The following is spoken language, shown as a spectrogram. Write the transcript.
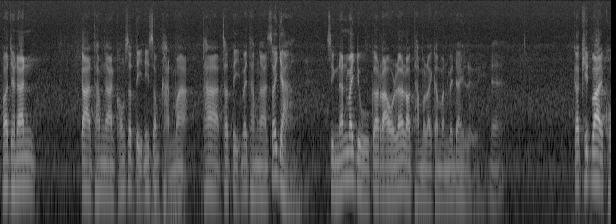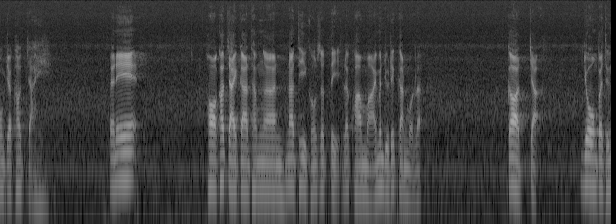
เพราะฉะนั้นการทำงานของสตินี้สำคัญมาก ถ้าสติไม่ทำงานสักอย่าง สิ่งนั้นไม่อยู่กับเราแล้วเราทำอะไรกับมันไม่ได้เลยนะก็คิดว่าคงจะเข้าใจ อันนี้พอเข้าใจการทำงานหน้าที่ของสติและความหมายมันอยู่ด้วยกันหมดแล้ว ก็จะโยงไปถึง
